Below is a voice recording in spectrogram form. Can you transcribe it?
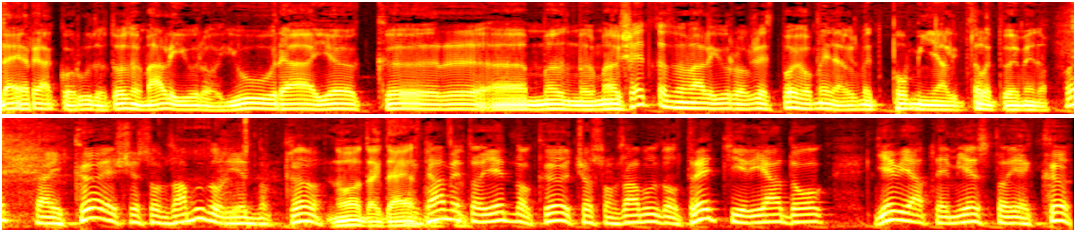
Daj ako Rudo, to sme mali Juro. Jura, J, K, R, a M, M, M, všetko sme mali Juro, že z tvojho mena, už sme pomínali celé tvoje meno. Počkaj, K, ešte som zabudol jedno K. No, tak daj. Tak dáme to jedno K, čo som zabudol. Tretí riadok, deviaté miesto je K.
